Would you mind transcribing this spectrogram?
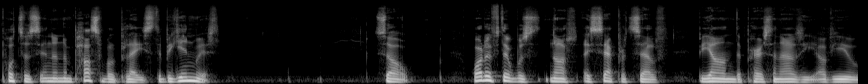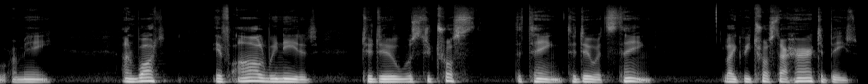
puts us in an impossible place to begin with. So, what if there was not a separate self beyond the personality of you or me? And what if all we needed to do was to trust the thing to do its thing, like we trust our heart to beat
